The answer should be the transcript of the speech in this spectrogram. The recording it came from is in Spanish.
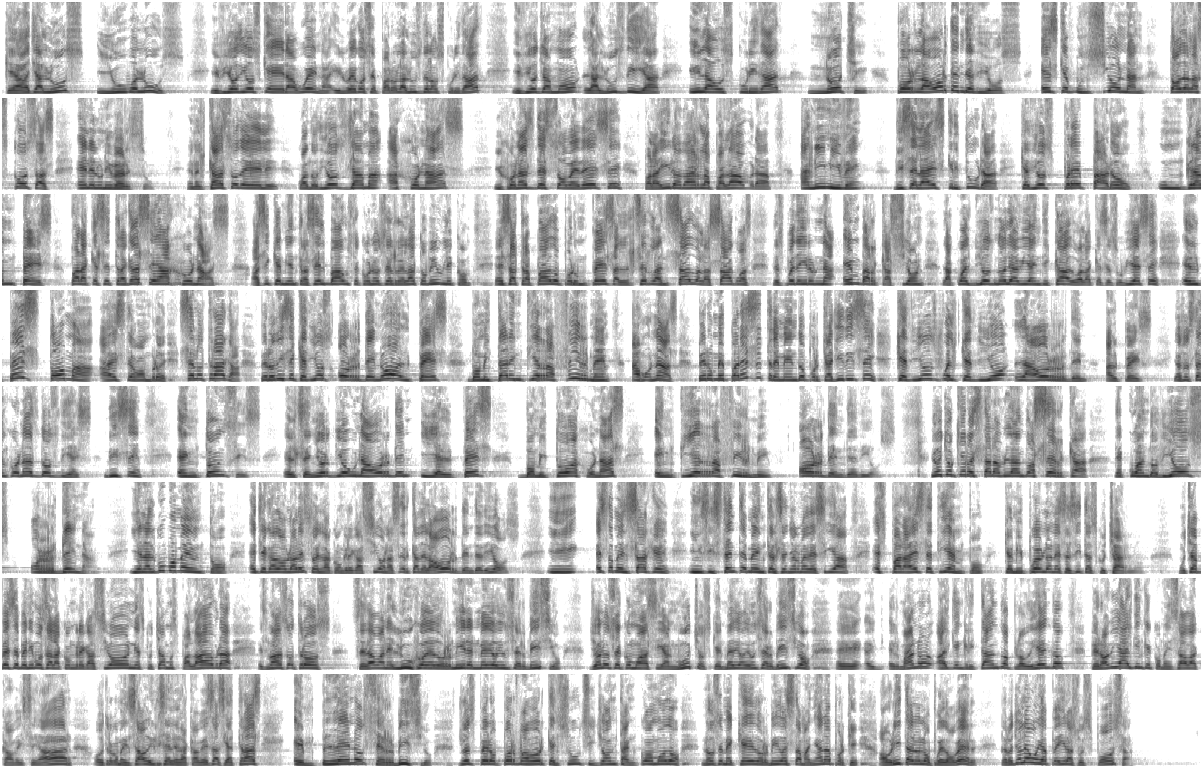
que haya luz y hubo luz. Y vio Dios que era buena y luego separó la luz de la oscuridad y Dios llamó la luz día y la oscuridad noche. Por la orden de Dios es que funcionan todas las cosas en el universo. En el caso de cuando Dios llama a Jonás y Jonás desobedece para ir a dar la palabra a Nínive, dice la escritura que Dios preparó un gran pez para que se tragase a Jonás. Así que mientras él va, usted conoce el relato bíblico, es atrapado por un pez al ser lanzado a las aguas después de ir en una embarcación, la cual Dios no le había indicado a la que se subiese. El pez toma a este hombre, se lo traga, pero dice que Dios ordenó al pez vomitar en tierra firme a Jonás. Pero me parece tremendo porque allí dice que Dios fue el que dio la orden al pez. Y eso está en Jonás 2.10. Dice, entonces el Señor dio una orden y el pez vomitó a Jonás en tierra firme. Orden de Dios. Y hoy yo quiero estar hablando acerca de cuando Dios ordena. Y en algún momento he llegado a hablar esto en la congregación acerca de la orden de Dios. Y este mensaje insistentemente el Señor me decía es para este tiempo que mi pueblo necesita escucharlo. Muchas veces venimos a la congregación y escuchamos palabra. Es más, otros se daban el lujo de dormir en medio de un servicio. Yo no sé cómo hacían muchos, que en medio de un servicio, eh, eh, hermano, alguien gritando, aplaudiendo, pero había alguien que comenzaba a cabecear, otro comenzaba a irse la cabeza hacia atrás en pleno servicio. Yo espero por favor que en su sillón tan cómodo no se me quede dormido esta mañana porque ahorita no lo puedo ver, pero yo le voy a pedir a su esposa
